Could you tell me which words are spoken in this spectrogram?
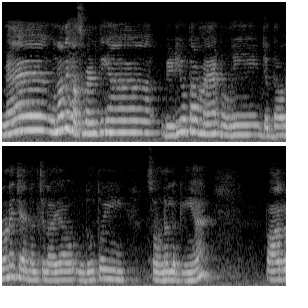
ਮੈਂ ਉਹਨਾਂ ਦੇ ਹਸਬੰਡ ਦੀਆਂ ਵੀਡੀਓ ਤਾਂ ਮੈਂ ਹੁਣੀ ਜਿੱਦਾਂ ਉਹਨਾਂ ਨੇ ਚੈਨਲ ਚਲਾਇਆ, ਉਦੋਂ ਤੋਂ ਹੀ ਸੁਣਨ ਲੱਗੀ ਆ ਪਰ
